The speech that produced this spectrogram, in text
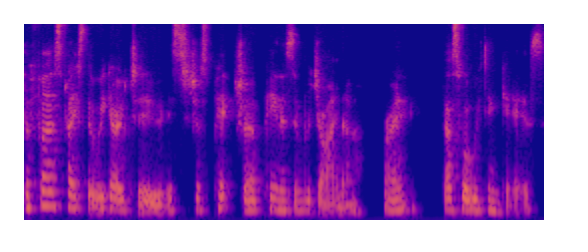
the first place that we go to is to just picture penis and vagina, right? That's what we think it is.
